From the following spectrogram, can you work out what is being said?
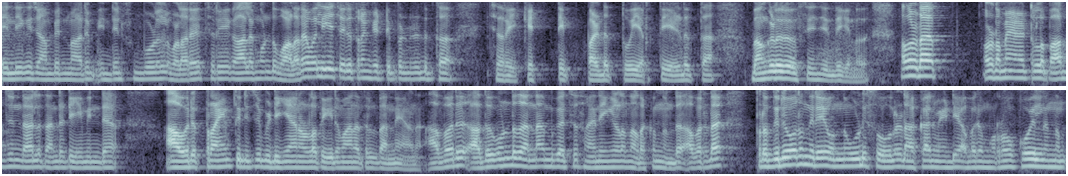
ഐ ലീഗ് ചാമ്പ്യന്മാരും ഇന്ത്യൻ ഫുട്ബോളിൽ വളരെ ചെറിയ കാലം കൊണ്ട് വളരെ വലിയ ചരിത്രം കെട്ടിപ്പടുത്ത ചെറിയ കെട്ടിപ്പടുത്തുയർത്തിയെടുത്ത ബംഗളൂരു എഫ് സിയും ചിന്തിക്കുന്നത്. അവരുടെ ഉടമയായിട്ടുള്ള പാർജിൻഡാൽ തന്റെ ടീമിന്റെ ആ ഒരു പ്രൈം തിരിച്ചു പിടിക്കാനുള്ള തീരുമാനത്തിൽ തന്നെയാണ്. അവർ അതുകൊണ്ട് തന്നെ മികച്ച സൈനികങ്ങൾ നടക്കുന്നുണ്ട്. അവരുടെ പ്രതിരോധ നിരയെ ഒന്നുകൂടി സോളിഡ് ആക്കാൻ വേണ്ടി അവർ മൊറോക്കോയിൽ നിന്നും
